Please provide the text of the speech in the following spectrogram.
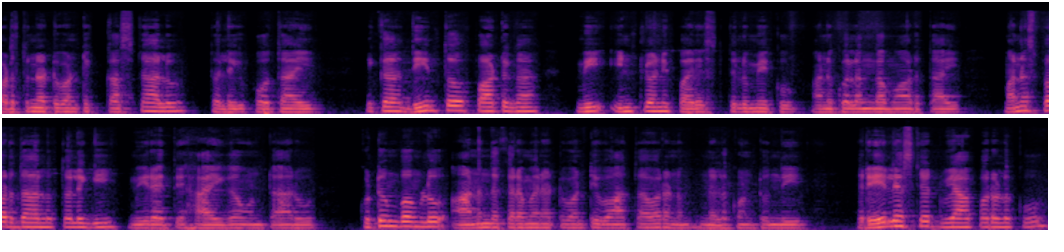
పడుతున్నటువంటి కష్టాలు తొలగిపోతాయి. ఇక దీంతో పాటుగా మీ ఇంట్లోని పరిస్థితులు మీకు అనుకూలంగా మారుతాయి. మనస్పర్ధాలు తొలగి మీరైతే హాయిగా ఉంటారు. కుటుంబంలో ఆనందకరమైనటువంటి వాతావరణం నెలకొంటుంది. రియల్ ఎస్టేట్ వ్యాపారులకు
